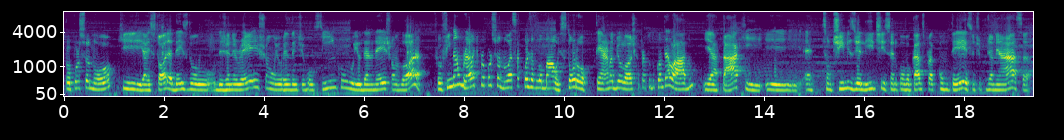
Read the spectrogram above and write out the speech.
proporcionou que a história desde o The Generation e o Resident Evil 5 e o Damnation agora foi o fim da Umbrella que proporcionou essa coisa global, estourou. Tem arma biológica pra tudo quanto é lado, e é ataque, e é- são times de elite sendo convocados pra conter esse tipo de ameaça.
